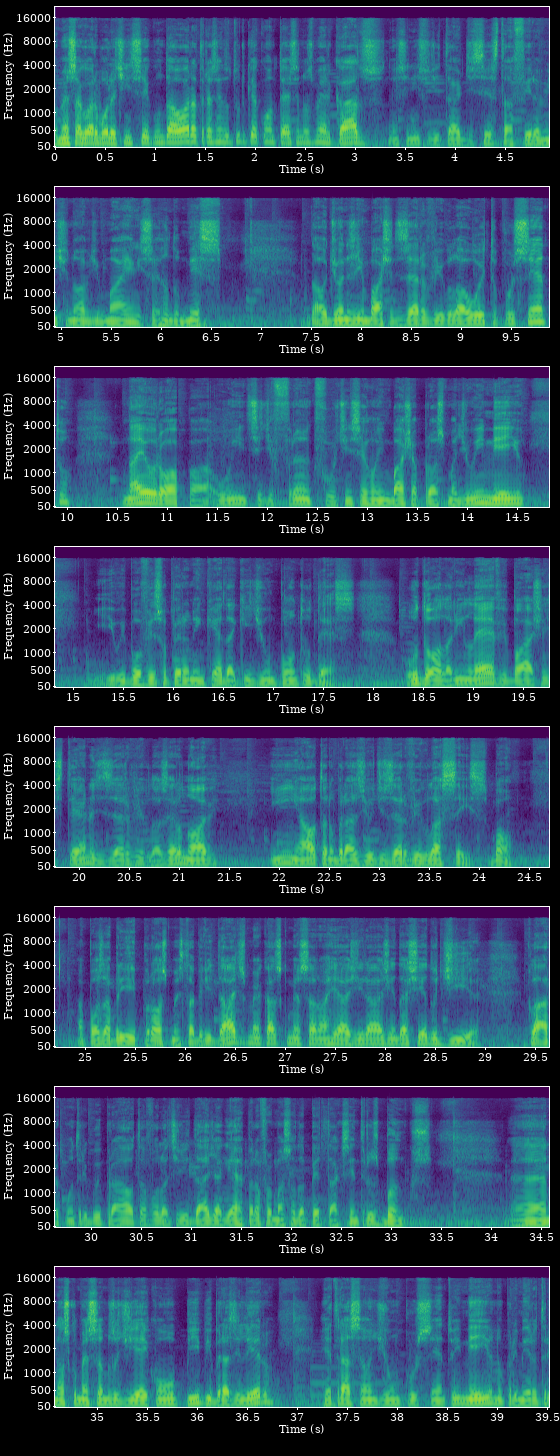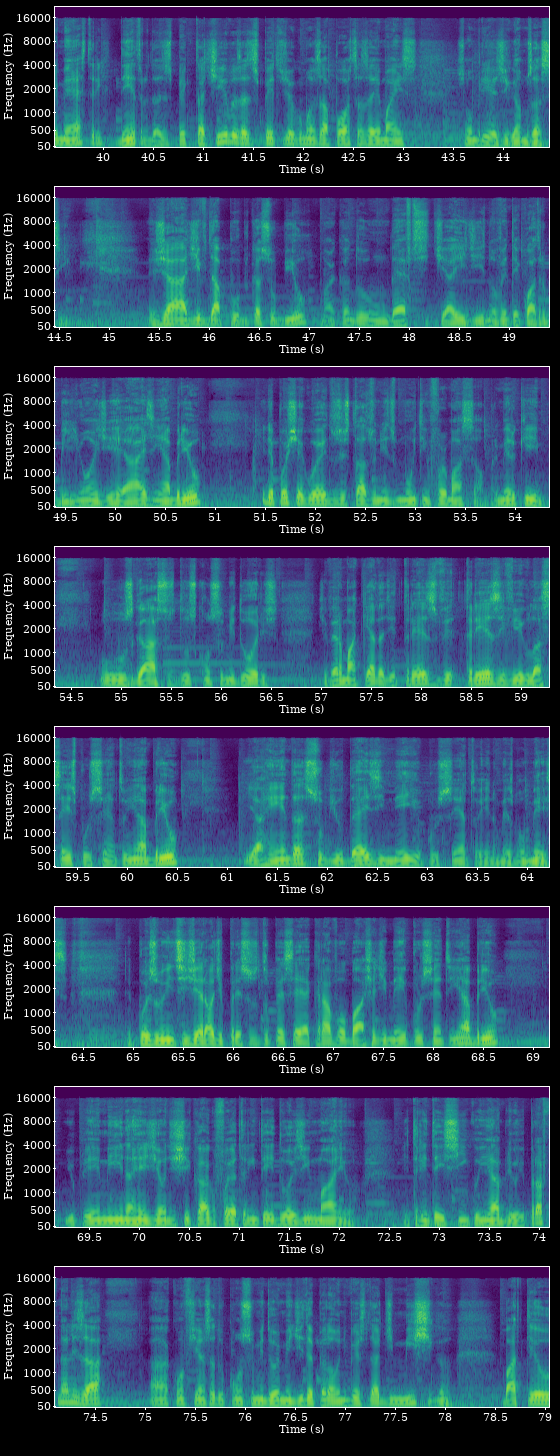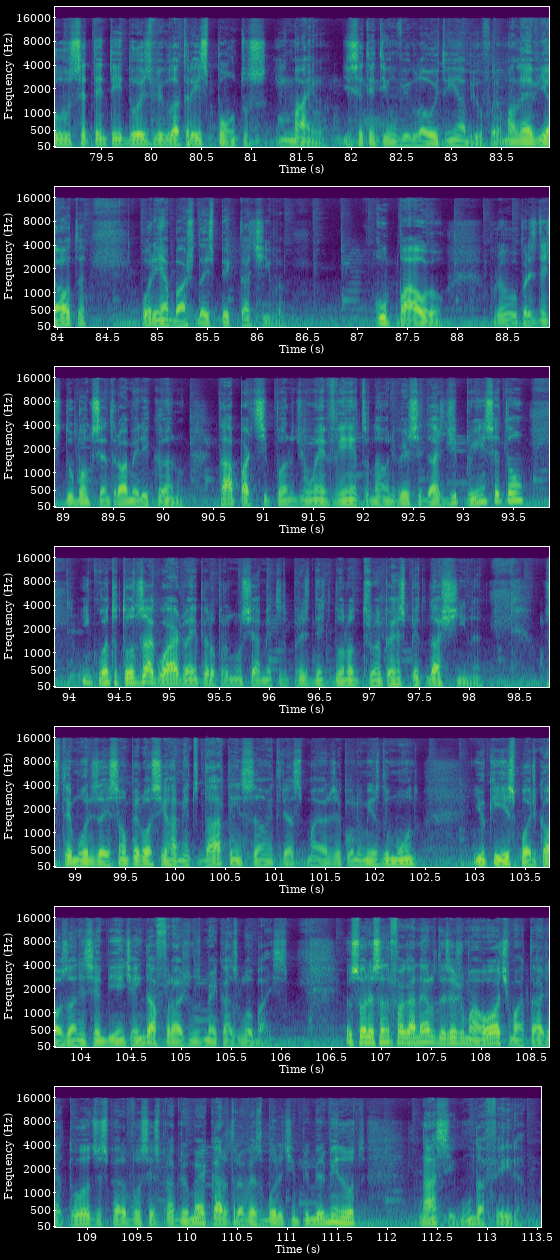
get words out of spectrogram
Começa agora o boletim segunda hora, trazendo tudo o que acontece nos mercados nesse início de tarde de sexta-feira, 29 de maio, encerrando o mês. Dow Jones em baixa de 0,8%. Na Europa, o índice de Frankfurt encerrou em baixa próxima de 1,5% e o Ibovespa operando em queda aqui de 1,10%. O dólar em leve baixa externa de 0,09% e em alta no Brasil de 0,6%. Bom, Após abrir próxima estabilidade, os mercados começaram a reagir à agenda cheia do dia. Claro, contribui para a alta volatilidade a guerra pela formação da Petax entre os bancos. Uh, nós começamos o dia com o PIB brasileiro, retração de 1,5% no primeiro trimestre, dentro das expectativas, a despeito de algumas apostas aí mais sombrias, digamos assim. Já a dívida pública subiu, marcando um déficit aí de 94 bilhões de reais em abril, e depois chegou aí dos Estados Unidos muita informação. Primeiro que os gastos dos consumidores tiveram uma queda de 13,6% em abril e a renda subiu 10,5% aí no mesmo mês. Depois o índice geral de preços do PCE cravou baixa de 0,5% em abril e o PMI na região de Chicago foi a 32 em maio e 35 em abril. E para finalizar, a confiança do consumidor medida pela Universidade de Michigan bateu 72,3 pontos em maio, de 71,8 em abril. Foi uma leve alta, porém abaixo da expectativa. O Powell, o presidente do Banco Central americano, está participando de um evento na Universidade de Princeton, enquanto todos aguardam aí pelo pronunciamento do presidente Donald Trump a respeito da China. Os temores aí são pelo acirramento da tensão entre as maiores economias do mundo e o que isso pode causar nesse ambiente ainda frágil nos mercados globais. Eu sou Alessandro Faganello, desejo uma ótima tarde a todos, espero vocês para abrir o mercado através do Boletim Primeiro Minuto na segunda-feira.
